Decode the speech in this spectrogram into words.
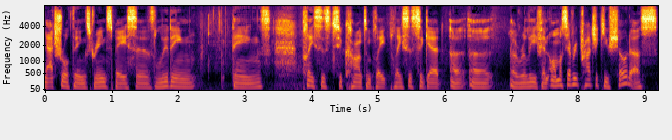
natural things, green spaces, living things, places to contemplate, places to get a, a, a relief. And almost every project you showed us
